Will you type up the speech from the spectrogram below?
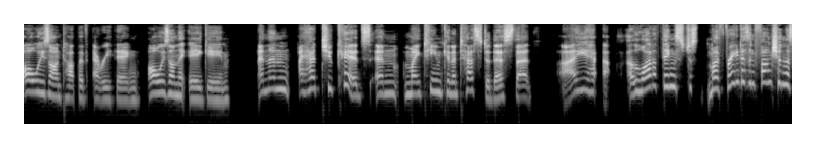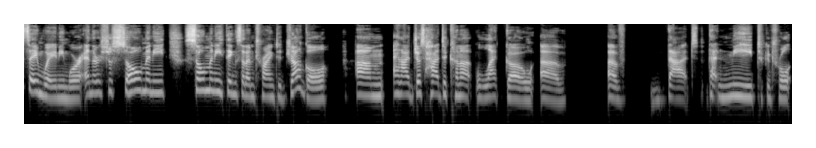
always on top of everything, always on the A game. And then I had two kids and my team can attest to this that I, a lot of things just, my brain doesn't function the same way anymore. And there's just so many, so many things that I'm trying to juggle. Um, and I just had to kind of let go of, of that, that need to control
